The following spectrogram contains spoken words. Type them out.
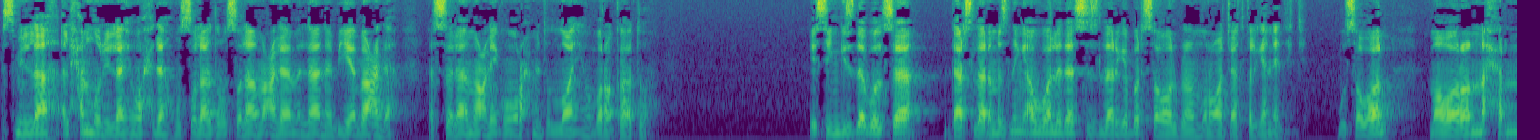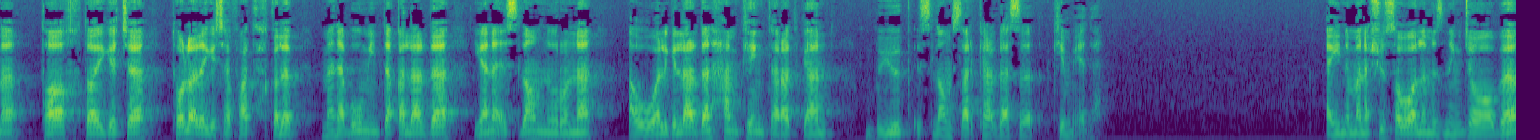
Bismillah, alhamdulillahi wahdah, wa salatu wa salamu ala man la nabiyya ba'dah. Assalamu alaykum va rahmatullohi va barakatuh. Esingizda bo'lsa, darslarimizning avvalida sizlarga bir savol bilan murojaat qilgan edik. Bu savol Mavaron nahrni to Xitoygacha to'laligicha fath qilib, mana bu mintaqalarda yana islom nurini avvalgilardan ham keng taratgan buyuk islom sarkardasi kim edi? Ayni mana shu savolimizning javobi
